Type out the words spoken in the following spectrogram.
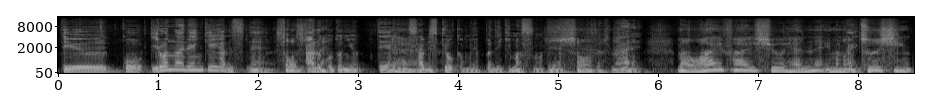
っていう、こう、いろんな連携がですね、そうですね。あることによって、サービス強化もやっぱできますので。そうですね。はい。まあ Wi-Fi 周辺ね、今の通信、はい、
